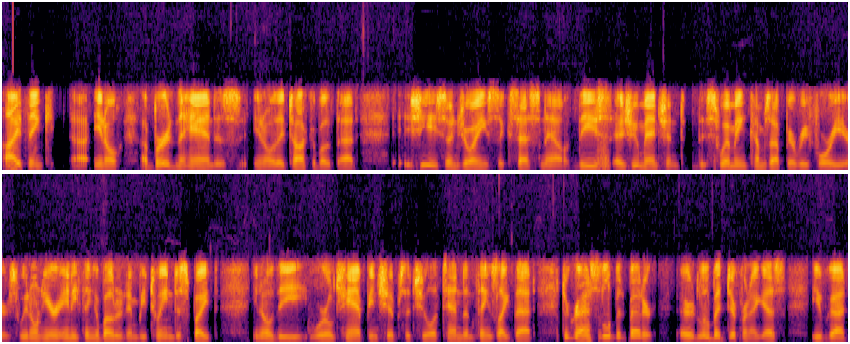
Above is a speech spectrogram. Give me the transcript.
I think uh, you know a bird in the hand is you know they talk about that. She's enjoying success now. These, as you mentioned, the swimming comes up every four years. We don't hear anything about it in between, despite you know the world championships that she'll attend and things like that. DeGrasse is a little bit better, or a little bit different, I guess. You've got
